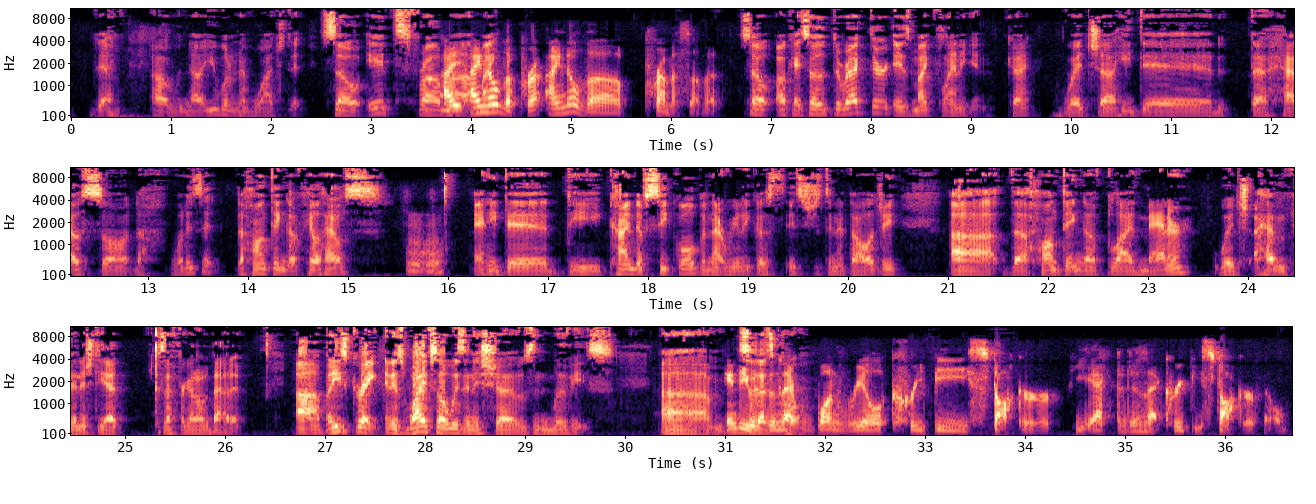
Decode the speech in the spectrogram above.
oh no, you wouldn't have watched it. So it's from. I, uh, I know Mike- the pre- I know the premise of it. So okay, so the director is Mike Flanagan. Okay, which uh, he did the House on the what is it? The Haunting of Hill House. hmm and he did the kind of sequel, but not really because it's just an anthology. Uh, The Haunting of Bly Manor, which I haven't finished yet because I forgot all about it. Uh, but he's great, and his wife's always in his shows and movies. Um, And so was that's in cool. that one real creepy stalker. He acted in that creepy stalker film.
